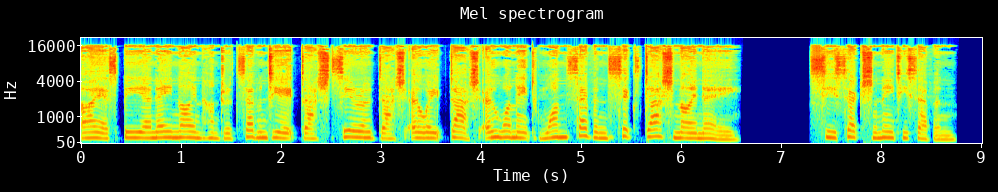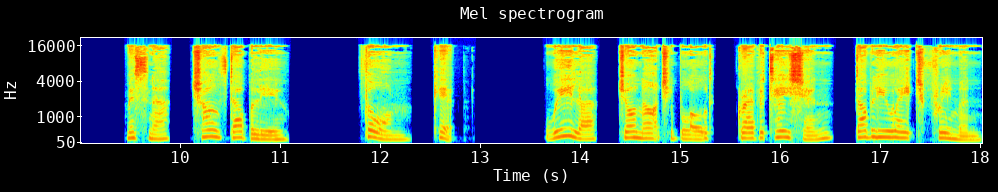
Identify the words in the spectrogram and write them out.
ISBN A978-0-08-018176-9A. See Section 87. Misner, Charles W. Thorne, Kip. Wheeler, John Archibald, Gravitation, W. H. Freeman,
